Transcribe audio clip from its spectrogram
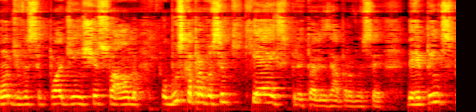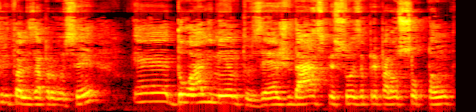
onde você pode encher sua alma, ou busca para você o que é espiritualizar para você. De repente, espiritualizar para você é doar alimentos, é ajudar as pessoas a preparar o sopão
